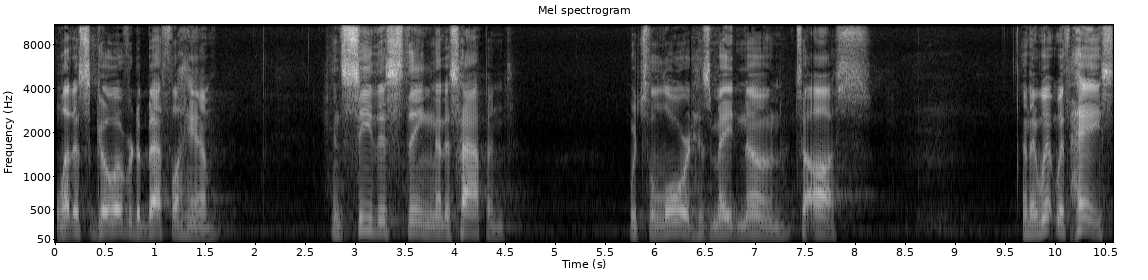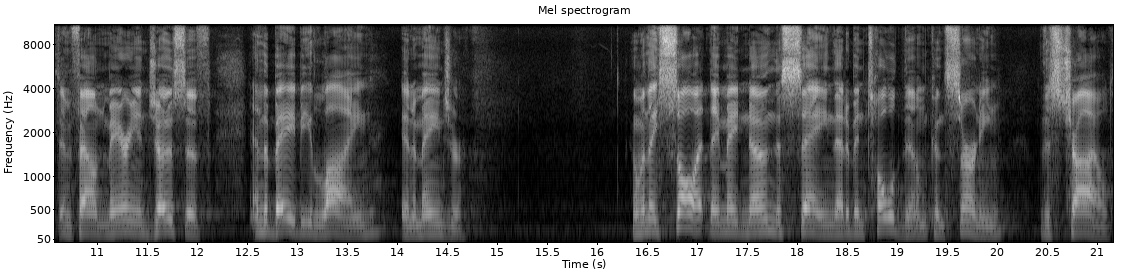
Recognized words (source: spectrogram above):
Let us go over to Bethlehem and see this thing that has happened, which the Lord has made known to us. And they went with haste and found Mary and Joseph and the baby lying in a manger. And when they saw it, they made known the saying that had been told them concerning this child.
